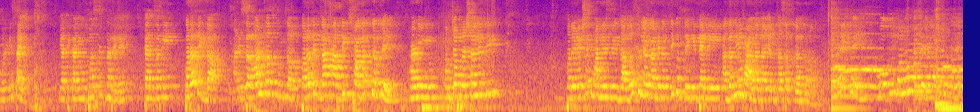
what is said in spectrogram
वर्णी साहेब या ठिकाणी उपस्थित झालेले त्यांचं मी परत एकदा आणि सर्वांचंच तुमचं परत एकदा हार्दिक स्वागत करते आणि आमच्या प्रशालेतील मान्य श्री जाधव सर यांना विनंती करते की त्यांनी आदरणीय बाळदादा यांचा सत्कार करावा. हे मोती बनवून आपले रक्षण करेल.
